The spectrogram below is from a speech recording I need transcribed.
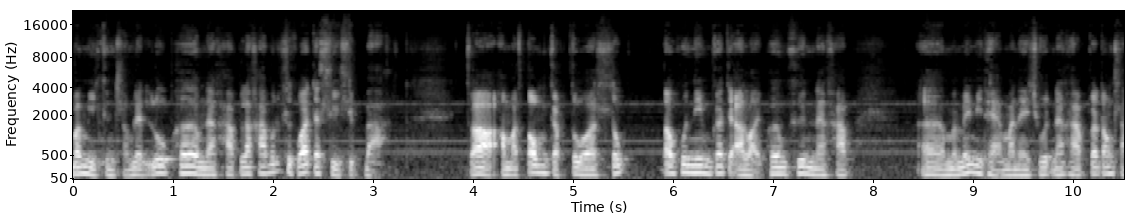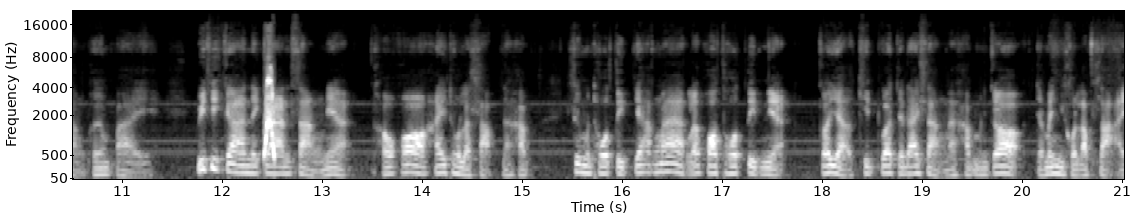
บะหมี่กึ่งสำเร็จรูปเพิ่มนะครับ ราคารู้สึกว่าจะ 40 บาท ก็เอามาต้มกับตัวซุปเต้าหู้นิ่มก็จะอร่อยเพิ่มขึ้นนะครับเออมันไม่มีแถมมาในชุดนะครับ ก็ต้องสั่งเพิ่มไป วิธีการในการสั่งเนี่ยเขาก็ให้โทรศัพท์นะครับ ซึ่งมันโทรติดยากมาก แล้วพอโทรติดเนี่ยก็อย่าคิดว่าจะได้สั่งนะครับ มันก็จะไม่มีคนรับสาย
